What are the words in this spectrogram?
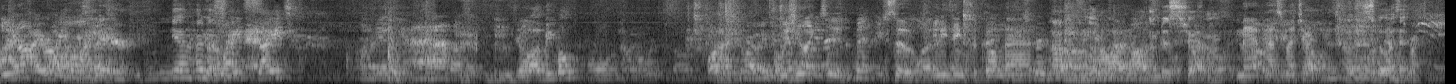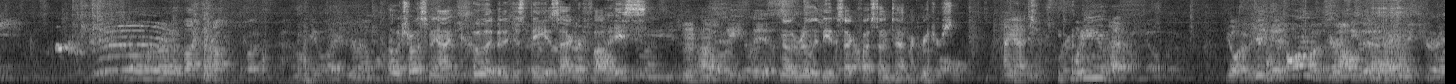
You're not wrong. Yeah, I know. Right sight. You know how to bingo? Would you like to so anything for combat? Nope, I'm just shuffling. May I pass my turn? Just go ahead. Oh, trust me, I could, but it'd just be a sacrifice. Hmm. No, it'd really be a sacrifice to untap my creatures. I got you. What do you have? You don't have anything. You ever see that? Make sure I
